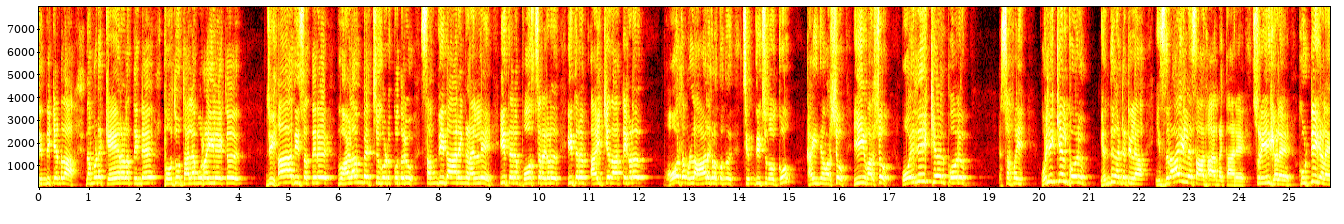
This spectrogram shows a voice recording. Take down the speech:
ചിന്തിക്കേണ്ടതാ നമ്മുടെ കേരളത്തിന്റെ പൊതുതലമുറയിലേക്ക് ജിഹാദിസത്തിന് വളം വെച്ചു കൊടുക്കുന്ന ഒരു സംവിധാനങ്ങളല്ലേ? ഇത്തരം പോസ്റ്ററുകൾ ഇത്തരം ഐക്യദാർഢ്യങ്ങൾ? ബോധമുള്ള ആളുകളൊക്കെ ഒന്ന് ചിന്തിച്ചു നോക്കൂ. കഴിഞ്ഞ വർഷവും ഈ വർഷവും ഒരിക്കൽ പോലും എസ് എഫ് ഐ ഒരിക്കൽ പോലും എന്ത് കണ്ടിട്ടില്ല? ഇസ്രായേലിലെ സാധാരണക്കാരെ സ്ത്രീകളെ കുട്ടികളെ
